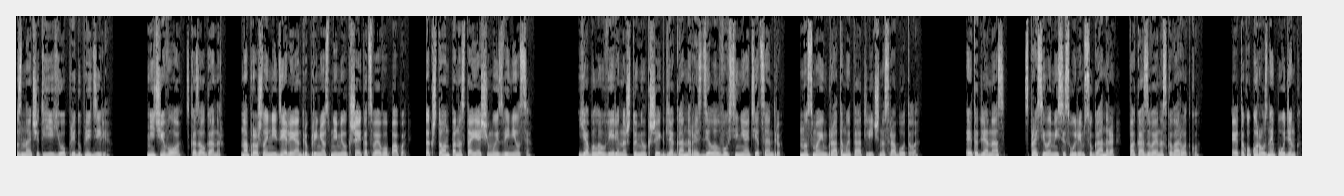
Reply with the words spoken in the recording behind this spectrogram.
Значит, ее предупредили. «Ничего», — сказал Ганнер. «На прошлой неделе Эндрю принес мне милкшейк от своего папы, так что он по-настоящему извинился». Я была уверена, что милкшейк для Ганнера сделал вовсе не отец Эндрю, но с моим братом это отлично сработало. «Это для нас?» — спросила миссис Уильямс у Ганнера, показывая на сковородку. «Это кукурузный пудинг».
